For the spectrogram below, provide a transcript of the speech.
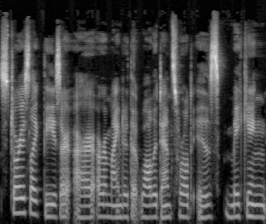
stories like these are, are a reminder that while the dance world is making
